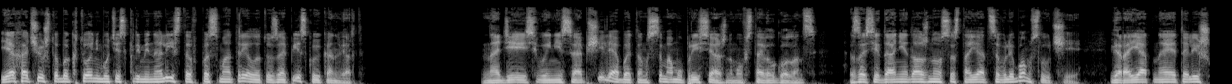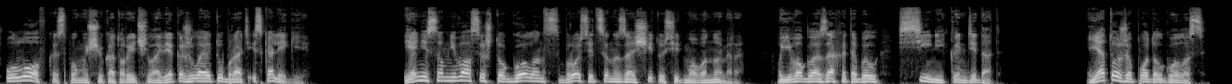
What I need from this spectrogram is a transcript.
Я хочу, чтобы кто-нибудь из криминалистов посмотрел эту записку и конверт». «Надеюсь, вы не сообщили об этом самому присяжному», – вставил Голландс. «Заседание должно состояться в любом случае. Вероятно, это лишь уловка, с помощью которой человека желают убрать из коллегии». Я не сомневался, что Голландс бросится на защиту седьмого номера. В его глазах это был синий кандидат. Я тоже подал голос.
